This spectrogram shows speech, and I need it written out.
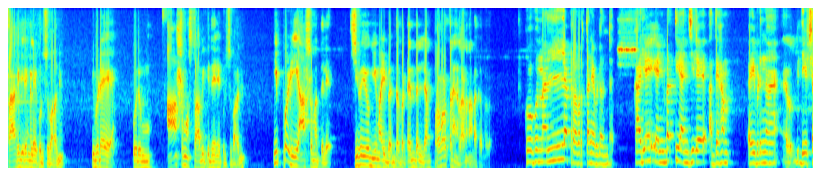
സാഹചര്യങ്ങളെക്കുറിച്ച് പറഞ്ഞു. ഇവിടെ ഒരു ആശ്രമം സ്ഥാപിക്കുന്നതിനെക്കുറിച്ച് പറഞ്ഞു. ഇപ്പോഴീ ആശ്രമത്തിൽ ശിവയോഗിയുമായി ബന്ധപ്പെട്ട എന്തെല്ലാം പ്രവർത്തനങ്ങളാണ് നടക്കുന്നത്? ഗോപു നല്ല പ്രവർത്തനം ഇവിടെ ഉണ്ട് കാര്യം എൺപത്തി അഞ്ചിൽ അദ്ദേഹം ഇവിടുന്ന് ദീക്ഷ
